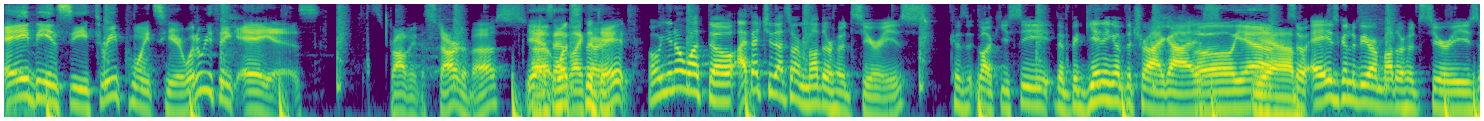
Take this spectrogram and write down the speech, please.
A, B, and C, three points here. What do we think A is? It's probably the start of us. Yeah, Uh, is that what's like the our- date? Oh, you know what though? I bet you that's our motherhood series. Because look, you see the beginning of the Try Guys. Oh, yeah. Yeah. So A is going to be our motherhood series.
